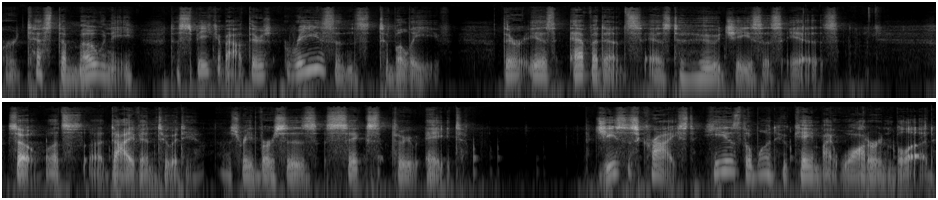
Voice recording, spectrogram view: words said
or testimony to speak about. There's reasons to believe there is evidence as to who Jesus is. So let's uh, dive into it. Let's read verses 6 through 8. Jesus Christ, He is the one who came by water and blood,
